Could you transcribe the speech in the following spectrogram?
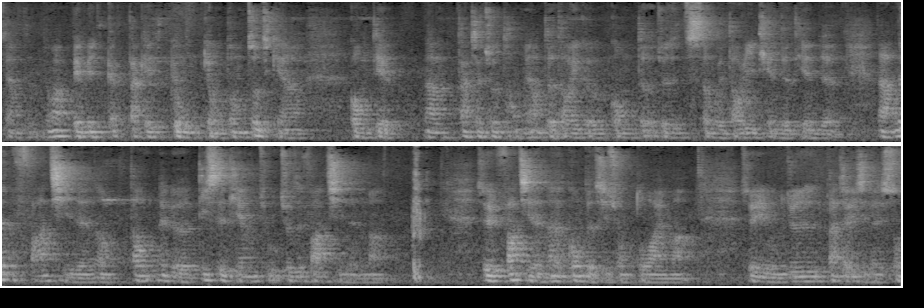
这样子，那么别别大家共共同做一件功德，那大家就同样得到一个功德，就是升为到立天的天人。那那个发起人哦，到那个第四天主就是发起人嘛，所以发起人他的功德是从多来嘛，所以我们就是大家一起来诵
